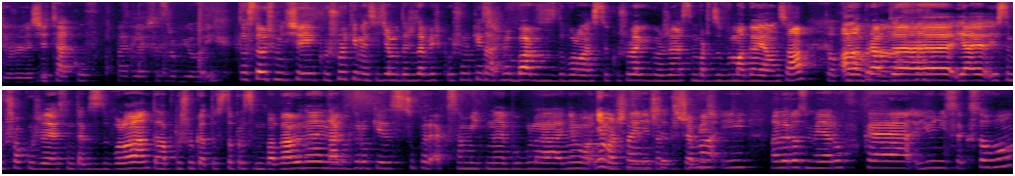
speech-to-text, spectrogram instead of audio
Dużo dzieci. Dzieciaków, nagle się zrobiło ich. Dostałyśmy dzisiaj koszulki, więc jedziemy też zawieźć koszulki. Jesteśmy bardzo zadowolone z tych koszulek, jako że jestem bardzo wymagająca. To A naprawdę ja jestem w szoku, że jestem tak zadowolona. Ta koszulka to 100% bawełny, nagdruk jest super aksamitny, w ogóle nie, ma, nie masz Fajnie się trzyma i mamy rozmiarówkę unisexową,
